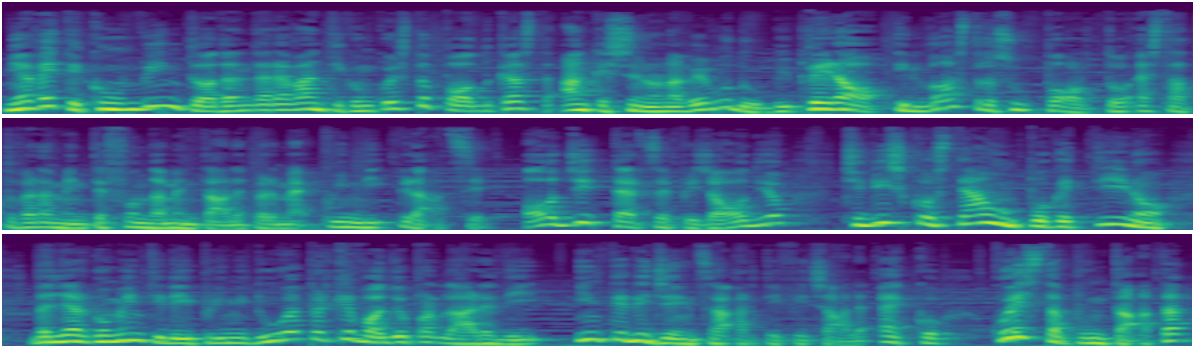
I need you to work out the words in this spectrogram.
mi avete convinto ad andare avanti con questo podcast, anche se non avevo dubbi, però il vostro supporto è stato veramente fondamentale per me, quindi grazie. Oggi, terzo episodio, ci discostiamo un pochettino dagli argomenti dei primi due perché voglio parlare di intelligenza artificiale. Ecco, questa puntata,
